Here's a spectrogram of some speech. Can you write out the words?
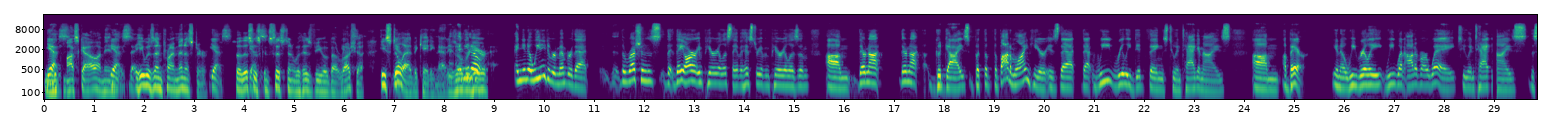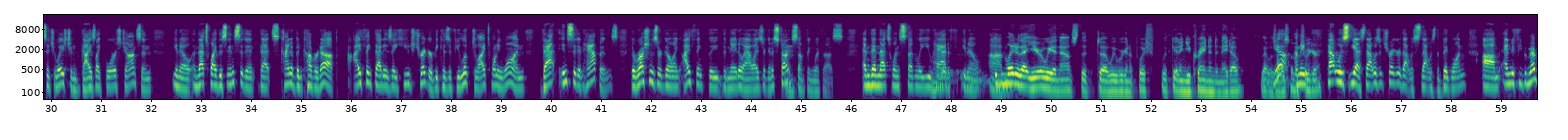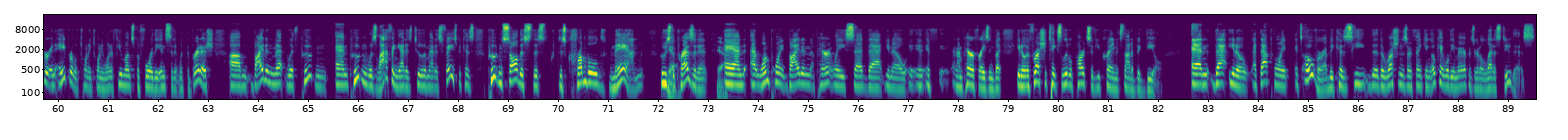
yes. Moscow. I mean, yes. he was then prime minister. Yes. So this yes. is consistent with his view about yes. Russia. He's still yeah. advocating that. He's and, over you know, here and you know we need to remember that the, the russians they are imperialists. They have a history of imperialism. Um, they're not they're not good guys. But the, the bottom line here is that that we really did things to antagonize um, a bear. You know we really we went out of our way to antagonize the situation. Guys like boris johnson you know and that's why this incident that's kind of been covered up i think that is a huge trigger because if you look july 21 that incident happens. The russians are going i think the the nato allies are going to start mm-hmm. something with us. And then that's when suddenly you had you know um, later that year we announced that uh, we were going to push with getting ukraine into nato that was yeah, also a I mean, trigger. That was yes, that was a trigger. That was that was the big one. Um, and if you remember, in April of 2021, a few months before the incident with the British, um, Biden met with Putin, and Putin was laughing at his to him at his face because Putin saw this this this crumbled man who's yeah. the president. Yeah. And at one point, Biden apparently said that, you know, if, and I'm paraphrasing, but, you know, if Russia takes little parts of Ukraine, it's not a big deal and that you know at that point it's over because he the, the russians are thinking okay well the americans are going to let us do this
